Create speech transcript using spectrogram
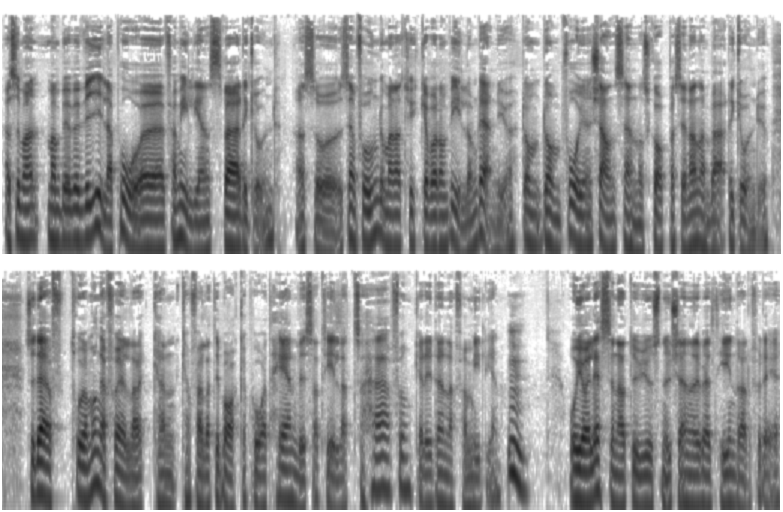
Alltså man, man behöver vila på eh, familjens värdegrund. Alltså, sen får ungdomarna tycka vad de vill om den ju. De, de får ju en chans sen att skapa sig en annan värdegrund ju. Så där tror jag många föräldrar kan, kan falla tillbaka på att hänvisa till att så här funkar det i denna familjen. Mm. Och jag är ledsen att du just nu känner dig väldigt hindrad för det.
